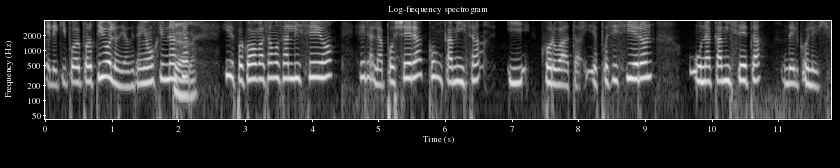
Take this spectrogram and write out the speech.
el equipo deportivo, los días que teníamos gimnasia, claro. y después cuando pasamos al liceo, era la pollera con camisa y corbata. Y después hicieron una camiseta del colegio.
